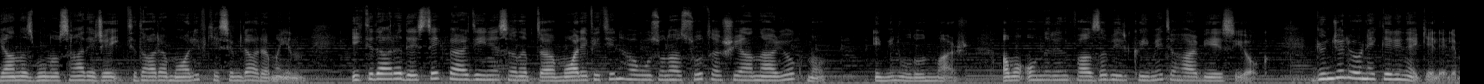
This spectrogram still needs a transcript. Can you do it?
Yalnız bunu sadece iktidara muhalif kesimde aramayın. İktidara destek verdiğini sanıp da muhalefetin havuzuna su taşıyanlar yok mu? emin olun var ama onların fazla bir kıymeti harbiyesi yok. Güncel örneklerine gelelim.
